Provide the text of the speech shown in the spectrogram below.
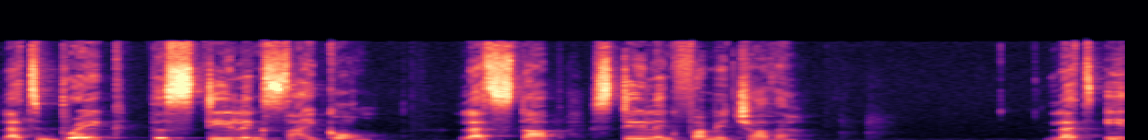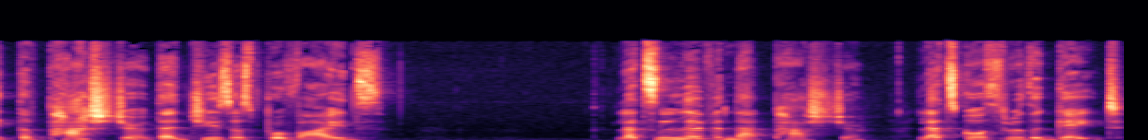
Let's break the stealing cycle. Let's stop stealing from each other. Let's eat the pasture that Jesus provides. Let's live in that pasture. Let's go through the gate.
